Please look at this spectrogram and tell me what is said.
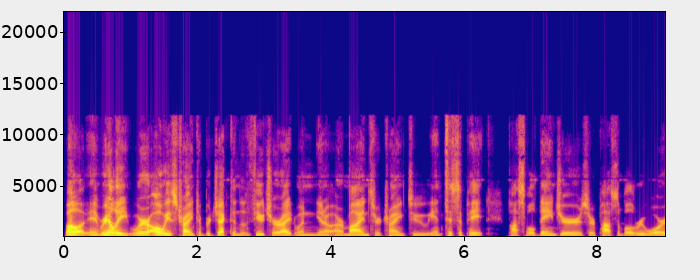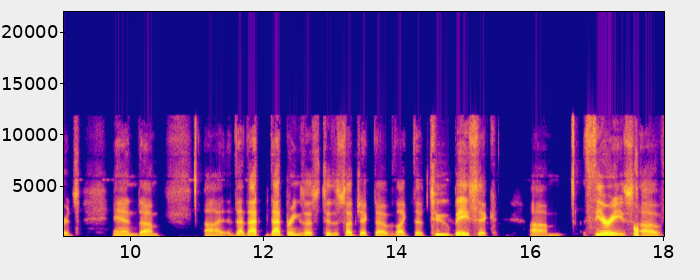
Well, and really, we're always trying to project into the future, right? When you know our minds are trying to anticipate possible dangers or possible rewards, and um, uh, that that that brings us to the subject of like the two basic um, theories of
